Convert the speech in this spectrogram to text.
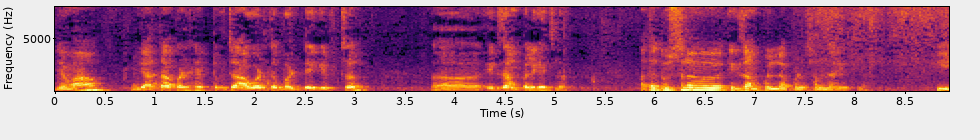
जेव्हा म्हणजे आता आपण हे तुमचं आवडतं बर्थडे गिफ्टचं एक्झाम्पल घेतलं. आता दुसरं एक्झाम्पल आपण समजा घेतलं की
